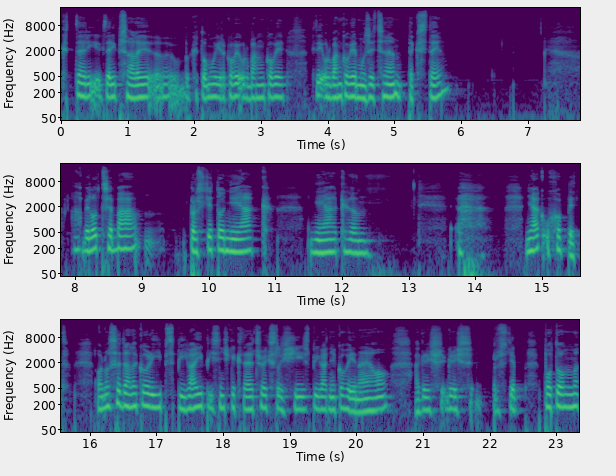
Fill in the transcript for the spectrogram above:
který, který psali eh, k tomu Jirkovi Urbánkovi, k té Urbánkově muzice texty. A bylo třeba prostě to nějak, nějak nějak uchopit. Ono se daleko líp zpívají písničky, které člověk slyší zpívat někoho jiného a když, když prostě potom,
